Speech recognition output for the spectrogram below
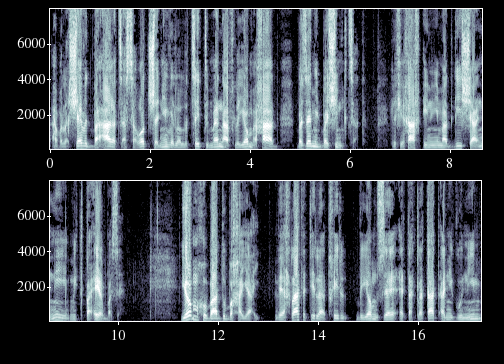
אבל לשבת בארץ עשרות שנים ולא לצאת ממנה אף ליום אחד, בזה מתביישים קצת. לפיכך אני מדגיש שאני מתפאר בזה. יום מכובד הוא בחיי, והחלטתי להתחיל ביום זה את הקלטת הניגונים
